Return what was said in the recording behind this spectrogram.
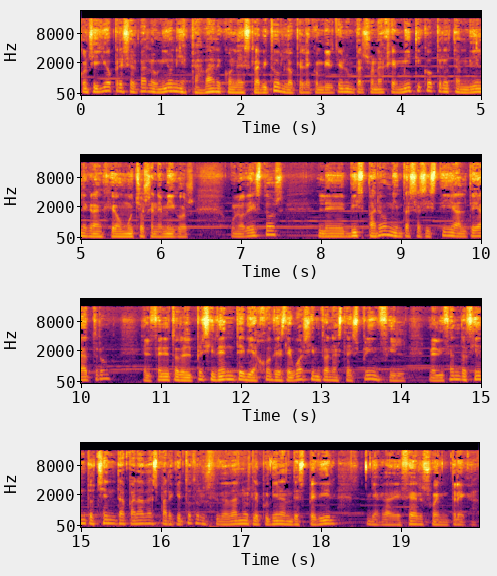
Consiguió preservar la unión y acabar con la esclavitud, lo que le convirtió en un personaje mítico, pero también le granjeó muchos enemigos. Uno de estos le disparó mientras asistía al teatro. El féretro del presidente viajó desde Washington hasta Springfield, realizando 180 paradas para que todos los ciudadanos le pudieran despedir y agradecer su entrega.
